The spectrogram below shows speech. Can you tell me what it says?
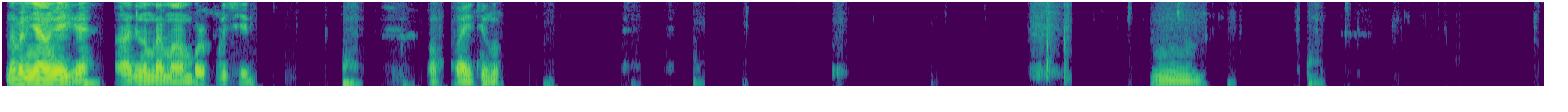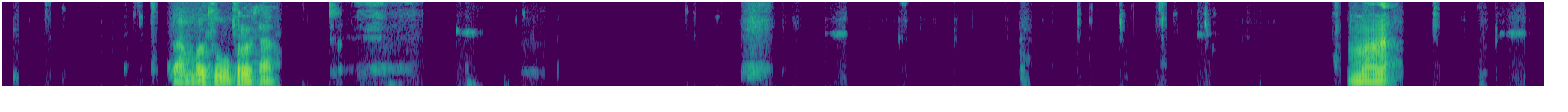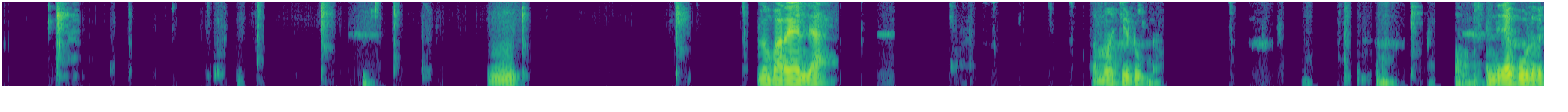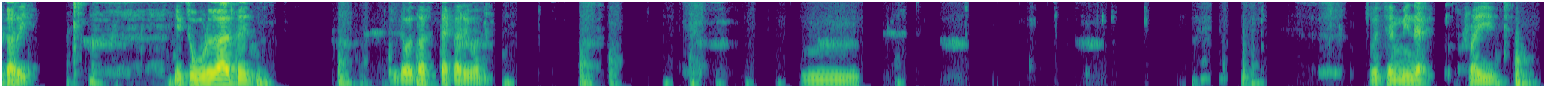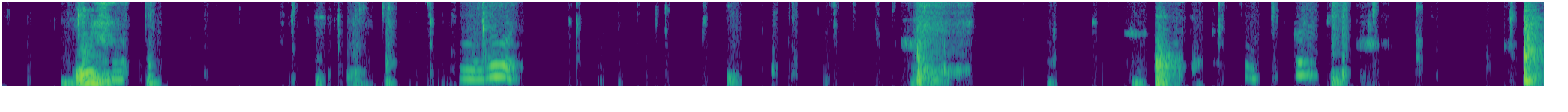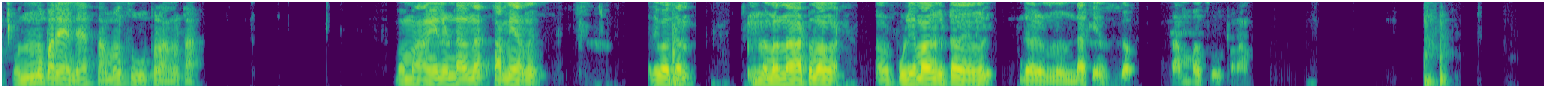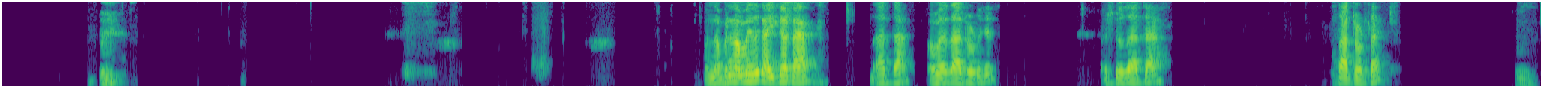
എന്നാ പിന്നെ ഞാനും കഴിക്കേ. ആദ്യം നമ്മുടെ മാമ്പഴ പുളിശ്ശേരി. ഒപ്പായിട്ടിരുന്നു ഉം. സംഭവം സൂപ്പർ കേട്ടാ മഴ. ഒന്നും പറയാനില്ല. നമ്മക്കിട്ടു എന്തിനാ കൂടുതൽ കറി? ഈ ചൂട് കാലത്ത് ഇതുപോലത്തെ ഒറ്റ കറി മതി. ഒരു ഫ്രൈ ഒന്നും പറയാനില്ല. സമ സൂപ്പറാണ് കേട്ടാ അപ്പൊ മാങ്ങയിലുണ്ടാകുന്ന സമയമാണ് അതുപോലത്തെ നമ്മുടെ നാട്ടുമാങ്ങ നമ്മൾ പുളിയമാങ്ങ കിട്ടുകയാണെങ്കിൽ ഇതുവരെ ഒന്നും ഉണ്ടാക്കി സംഭവം സൂപ്പറാണ്. എന്നാ പിന്നെ നമ്മ ഇത് കഴിക്കട്ടെ. താറ്റ നമ്മൾ താറ്റ കൊടുക്ക്. അശു താറ്റ താറ്റ കൊടുത്തേ. ഉം.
